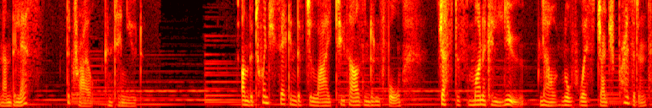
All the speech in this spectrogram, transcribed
Nonetheless, the trial continued. On the 22nd of July 2004, Justice Monica Leeuw, now Northwest Judge President,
